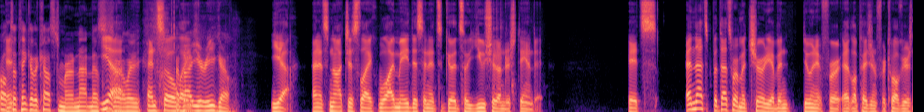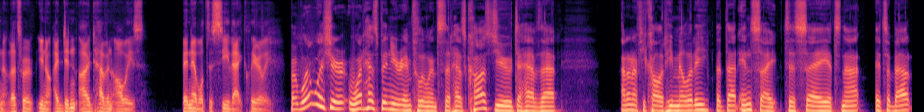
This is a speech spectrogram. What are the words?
well, and- to think of the customer and not necessarily and so about like, your ego. yeah. And it's not just like, well, I made this and it's good, so you should understand it. It's, and that's, but that's where maturity, I've been doing it for, at La Pigeon for 12 years now. That's where, you know, I didn't, I haven't always been able to see that clearly. But what was your what has been your influence that has caused you to have that I don't know if you call it humility, but that insight to say it's not it's about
